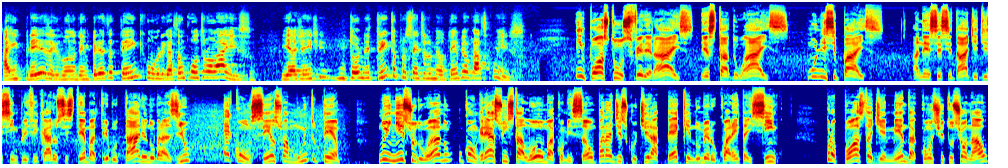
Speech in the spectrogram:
a empresa e o dono da empresa tem como obrigação controlar isso. E a gente, em torno de 30% do meu tempo, eu gasto com isso. Impostos federais, estaduais, municipais. A necessidade de simplificar o sistema tributário no Brasil é consenso há muito tempo. No início do ano, o Congresso instalou uma comissão para discutir a PEC número 45, proposta de emenda constitucional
